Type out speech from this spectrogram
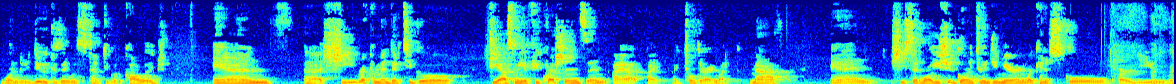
wanted to do because it was time to go to college and uh, she recommended to go. She asked me a few questions, and I, I, I told her I like math. And she said, "Well, you should go into engineering. What kind of school are you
